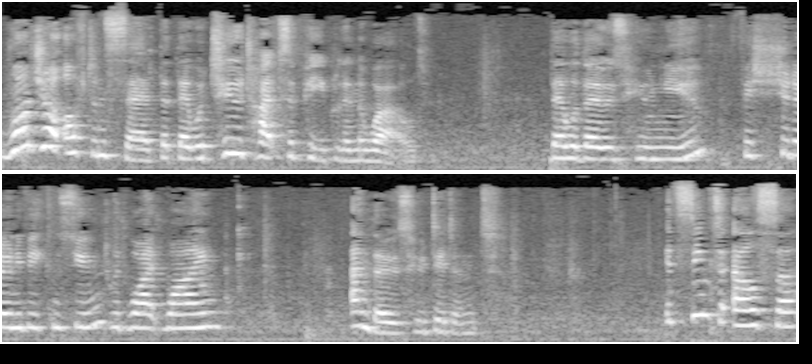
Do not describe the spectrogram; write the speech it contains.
Roger often said that there were two types of people in the world. There were those who knew fish should only be consumed with white wine, and those who didn't. It seemed to Elsa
